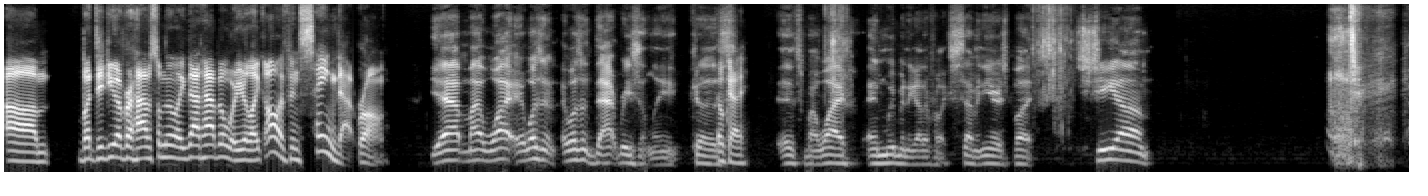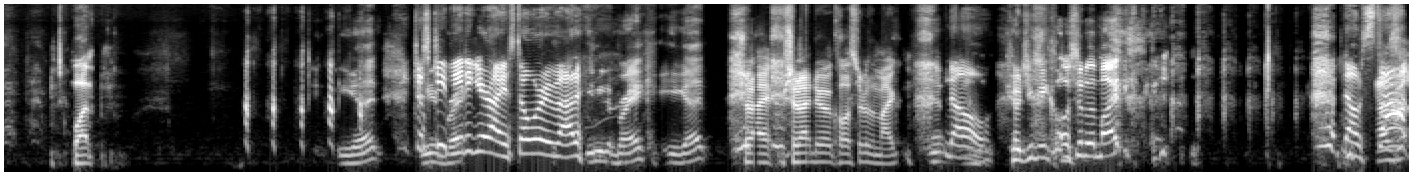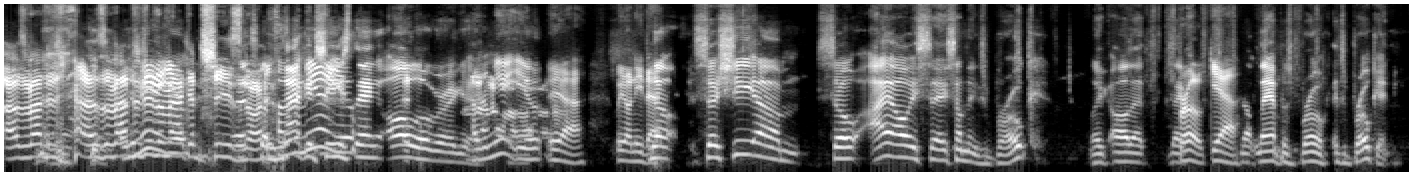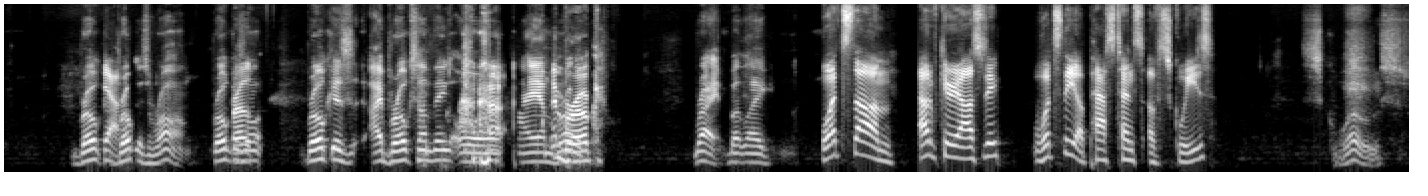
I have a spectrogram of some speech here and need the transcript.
Um, but did you ever have something like that happen where you're like, "Oh, I've been saying that wrong"? Yeah, my wife. It wasn't. It wasn't that recently because okay, it's my wife, and we've been together for like seven years. But she, um, what? You good? Just you keep eating your ice. Don't worry about it. You need a break. You good? Should I should I do it closer to the mic? No. Could you be closer to the mic? no, stop. I was, I was, about to. I was about to do the mac and cheese noise. The mac and cheese you. thing all over again. I'm gonna mute you. Yeah, we don't need that. No, so she. Um. So I always say something's broke. Like, oh, that, that broke. Yeah. That lamp is broke. It's broken. Broke. Yeah. Broke is wrong. Broke, broke. is broke is I broke something or I am broke. broke. Right, but like, what's um out of curiosity, what's the uh, past tense of squeeze? Squoze.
